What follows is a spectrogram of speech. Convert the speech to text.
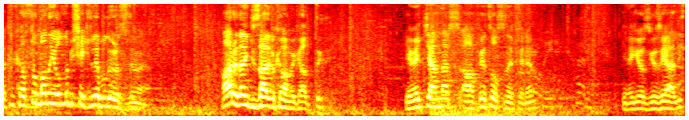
Bakın kasılmanın yolunu bir şekilde buluyoruz değil mi? Harbiden güzel bir comeback attık. Yemek yiyenler afiyet olsun efendim. Yine göz göze geldik.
